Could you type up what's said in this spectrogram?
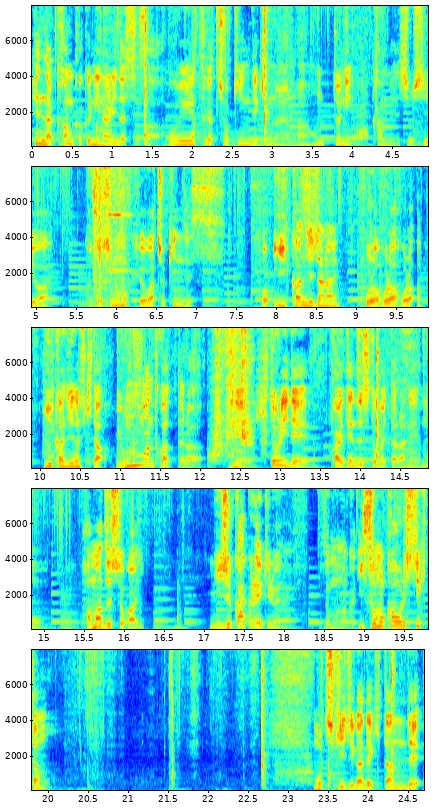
変な感覚になりだしてさ、こういうやつが貯金できるのよな。本当に。勘弁してほしいわ。今年の目標は貯金です。あ、いい感じじゃない？ほらほらほら。あ、いい感じになってきた。4万とかあったら、ね、一人で回転寿司とか行ったらね、もう、はま寿司とか、20回くらい行けるよね。でもなんか、磯の香りしてきたもん。餅生地ができたんで、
